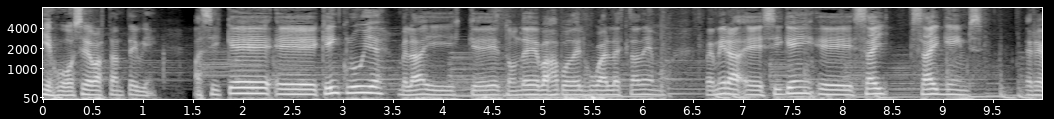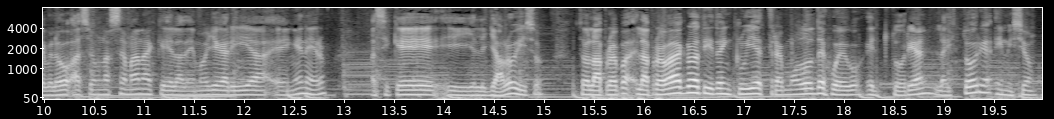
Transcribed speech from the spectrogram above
Y el juego se ve bastante bien. Así que, eh, ¿qué incluye? ¿Verdad? Y que, dónde vas a poder jugar esta demo. Pues mira, eh, eh, Side Games reveló hace una semana que la demo llegaría en enero. Así que ya lo hizo. la, prueba, la prueba gratuita incluye tres modos de juego, el tutorial, la historia y misión,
